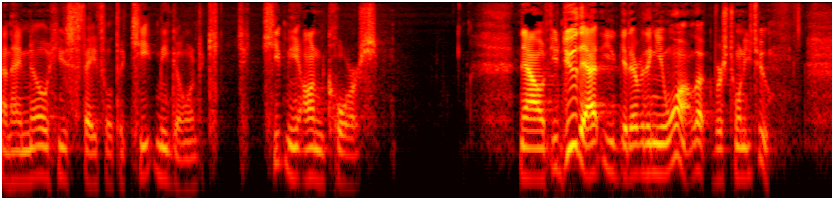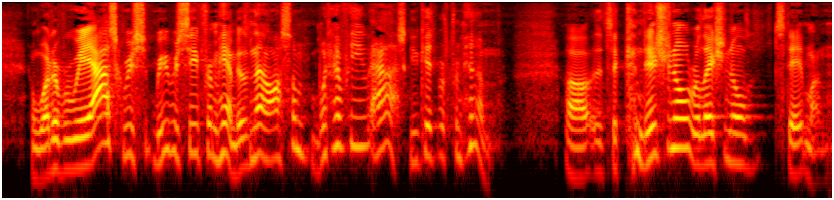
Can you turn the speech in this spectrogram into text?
And I know He's faithful to keep me going, to keep me on course. Now, if you do that, you get everything you want. Look, verse 22. And whatever we ask, we receive from Him. Isn't that awesome? Whatever you ask, you get from Him. Uh, it's a conditional relational statement.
